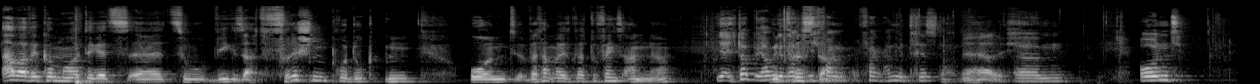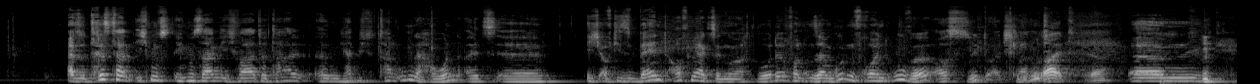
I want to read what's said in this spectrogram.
Aber wir kommen heute jetzt äh, zu, wie gesagt, frischen Produkten. Und was haben wir jetzt gesagt? Du fängst an, ne? Ja, ich glaube, wir haben mit gesagt, Tristan. ich fange fang an mit Tristan. Ja, herrlich. Ähm, und also Tristan, ich muss, ich muss sagen, ich war total, irgendwie hat mich total umgehauen, als äh, ich auf diese Band aufmerksam gemacht wurde von unserem guten Freund Uwe aus Süddeutschland. Right, ja. Ähm,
